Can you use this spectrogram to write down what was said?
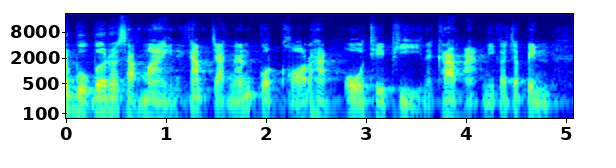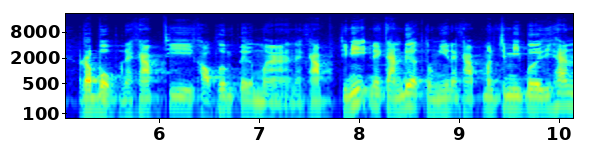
ระบุเบอร์โทรศัพท์ใหม่นะครับ จากนั้นกดขอรหัส OTP นะครับ อะอันนี้ก็จะเป็น ระบบนะครับที่เขาเพิ่มเติมมานะครับ ทีนี้ในการเลือกตรงนี้นะครับ มันจะมีเบอร์ที่ท่าน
